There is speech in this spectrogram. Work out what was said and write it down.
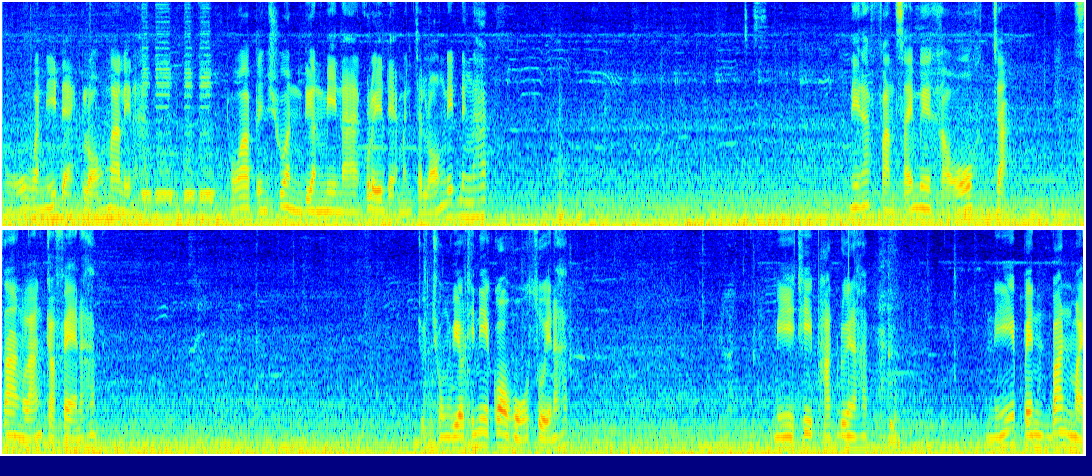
โอ้วันนี้แดดร้องมากเลยนะ เพราะว่าเป็นช่วงเดือนมีนา ก็เลยแดดมันจะร้องนิดนึงนะครับ นี่นะฝั่งซ้ายมือเขาจะสร้างร้านกาแฟนะครับ จุดชมวิวที่นี่ก็โหสวยนะครับ มีที่พักด้วยนะครับนนี้เป็นบ้านใหม่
